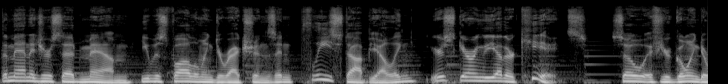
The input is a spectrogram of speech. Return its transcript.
The manager said, Ma'am, he was following directions and please stop yelling. You're scaring the other kids. So if you're going to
